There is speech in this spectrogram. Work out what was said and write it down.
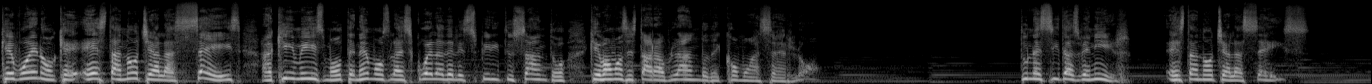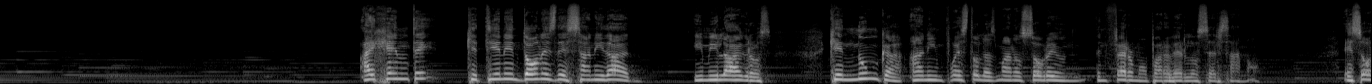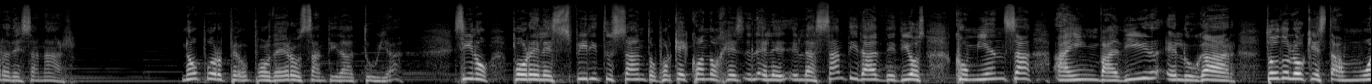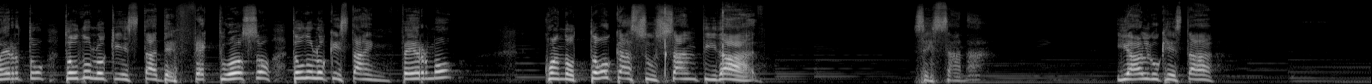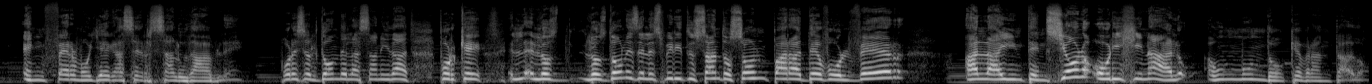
Qué bueno que esta noche a las seis, aquí mismo, tenemos la escuela del Espíritu Santo que vamos a estar hablando de cómo hacerlo. Tú necesitas venir esta noche a las seis. Hay gente que tiene dones de sanidad y milagros que nunca han impuesto las manos sobre un enfermo para verlo ser sano. Es hora de sanar no por poder o santidad tuya, sino por el Espíritu Santo, porque cuando la santidad de Dios comienza a invadir el lugar, todo lo que está muerto, todo lo que está defectuoso, todo lo que está enfermo, cuando toca su santidad, se sana. Y algo que está enfermo llega a ser saludable. Por eso el don de la sanidad. Porque los, dones del Espíritu Santo son para devolver a la intención original a un mundo quebrantado.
